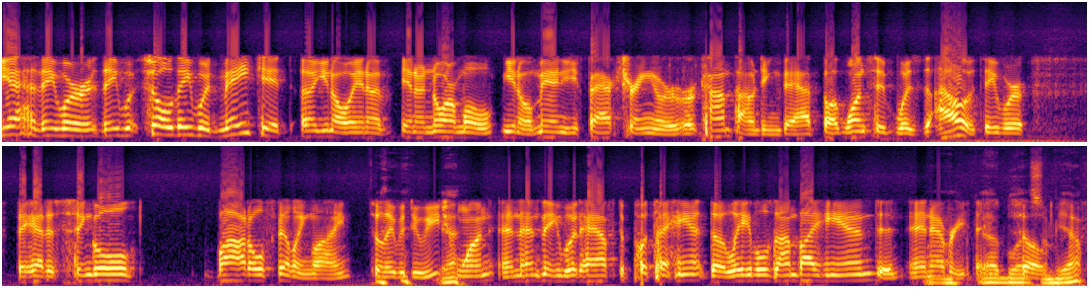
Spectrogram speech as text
yeah they were they would so they would make it uh, you know in a in a normal you know manufacturing or, or compounding vat but once it was out they were they had a single bottle filling line so they would do each Yeah. one and then they would have to put the hand the labels on by hand and, and everything God bless so, them. Yep.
